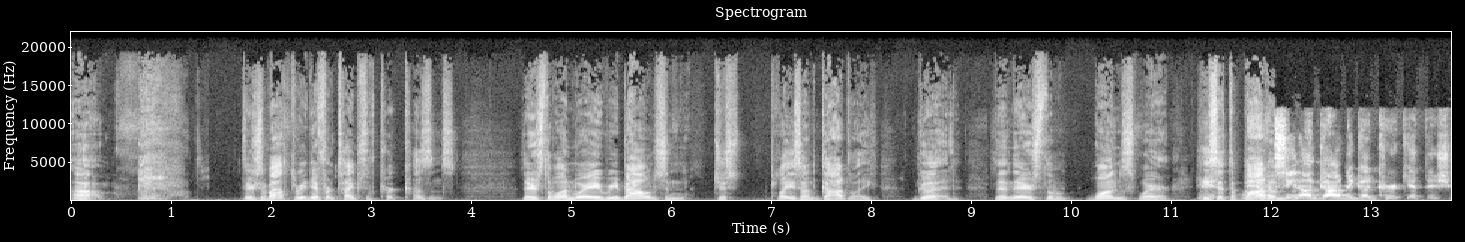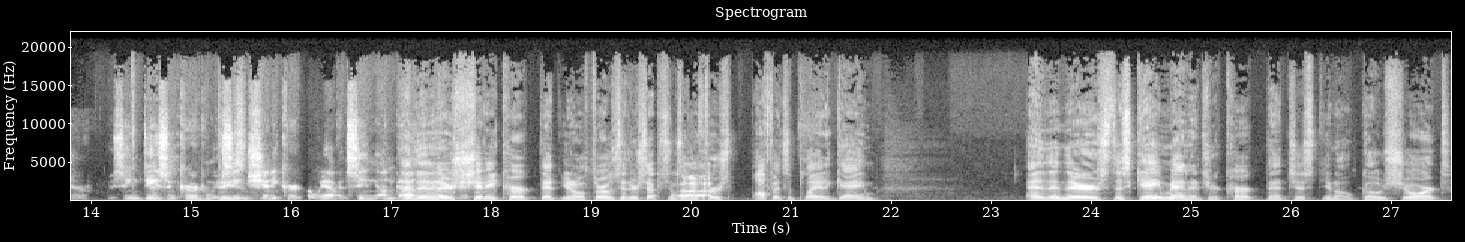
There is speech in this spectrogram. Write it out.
Um, there's about three different types of Kirk Cousins. There's the one where he rebounds and just plays ungodly, good. Then there's the ones where he's we, at the bottom. we haven't seen ungodly good Kirk yet this year. We've seen decent Kirk and we've Decent. seen shitty Kirk, but we haven't seen ungodly And then good there's Kirk. shitty Kirk that you know throws interceptions on the uh. first offensive play of the game. And then there's this game manager Kirk that just you know goes short,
